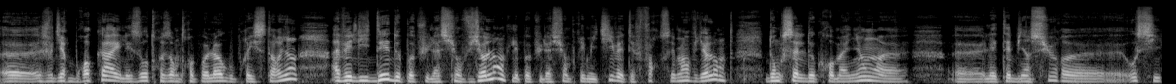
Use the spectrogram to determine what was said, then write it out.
je veux dire, Broca et les autres anthropologues ou préhistoriens avaient l'idée de populations violentes. Les populations primitives étaient forcément violentes. Donc celle de Cro-Magnon euh, euh, l'était bien sûr euh, aussi.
